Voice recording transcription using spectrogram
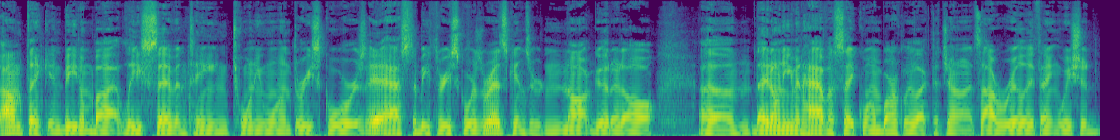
I'm thinking beat them by at least 17, 21, three scores. It has to be three scores. The Redskins are not good at all. Um, they don't even have a Saquon Barkley like the Giants. I really think we should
